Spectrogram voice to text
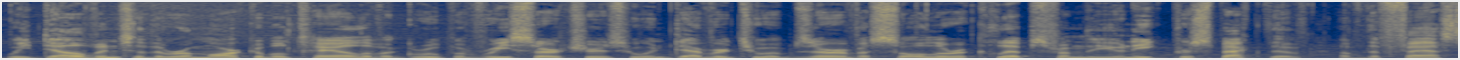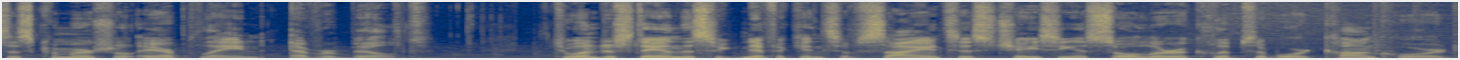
We delve into the remarkable tale of a group of researchers who endeavored to observe a solar eclipse from the unique perspective of the fastest commercial airplane ever built. To understand the significance of scientists chasing a solar eclipse aboard Concorde,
